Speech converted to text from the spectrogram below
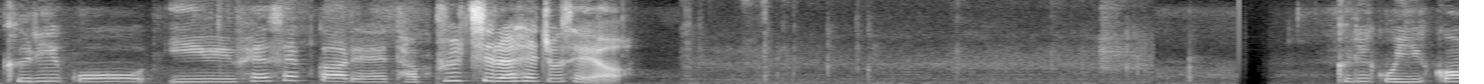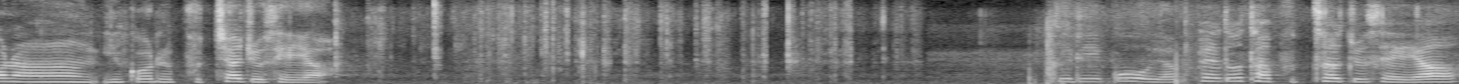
그리고 이 회색깔에 다 풀칠을 해주세요. 그리고 이거랑 이거를 붙여주세요. 그리고 옆에도 다 붙여주세요.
